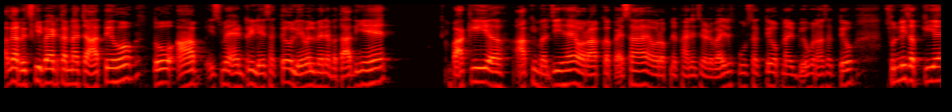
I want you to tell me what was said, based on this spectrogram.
अगर रिस्की बैट करना चाहते हो तो आप इसमें एंट्री ले सकते हो। लेवल मैंने बता दिए हैं। बाकी आपकी मर्ज़ी है और आपका पैसा है और अपने फाइनेंशियल एडवाइजर पूछ सकते हो, अपना एक व्यू बना सकते हो। सुननी सबकी है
